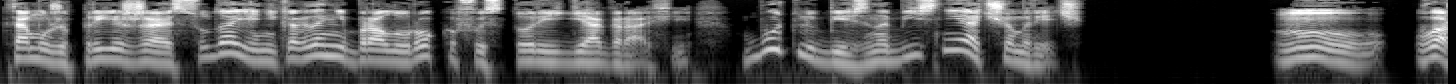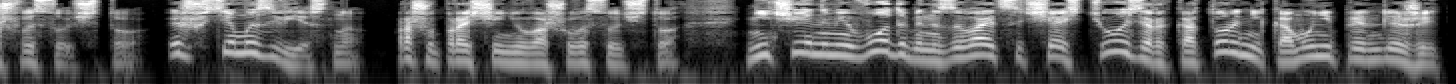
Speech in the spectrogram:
К тому же, приезжая сюда, я никогда не брал уроков истории и географии. Будь любезен, объясни, о чем речь. «Ну, ваше высочество, это же всем известно. Прошу прощения, ваше высочество. Ничейными водами называется часть озера, которая никому не принадлежит.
